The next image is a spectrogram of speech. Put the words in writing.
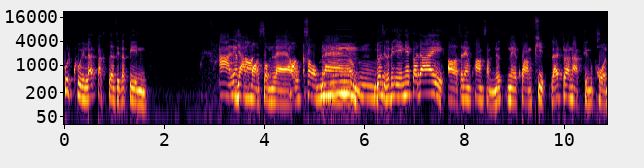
พูดคุยและตักเตือนศิลปิน อ่าเรียบอย่างร้อยเหมาะสมแล้วเหมาะสมแล้วอืมอืมโดยศิลปินเองเนี่ยก็ได้เอ่อแสดงความสำนึกในความผิดและตระหนักถึงผล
